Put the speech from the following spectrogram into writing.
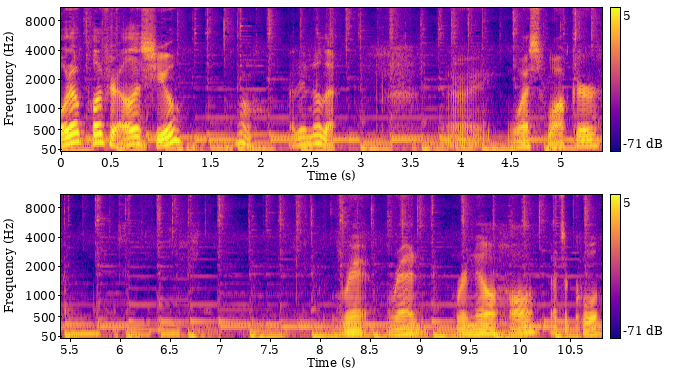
Odell played for LSU. Oh, I didn't know that. All right. Wes Welker, Red, Red, Renell Hall. That's a cool,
